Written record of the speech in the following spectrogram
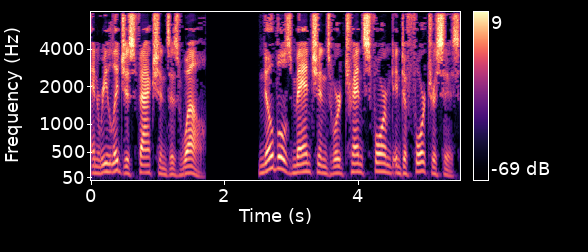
and religious factions as well. Nobles' mansions were transformed into fortresses,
